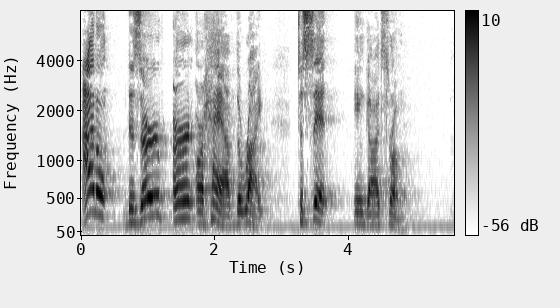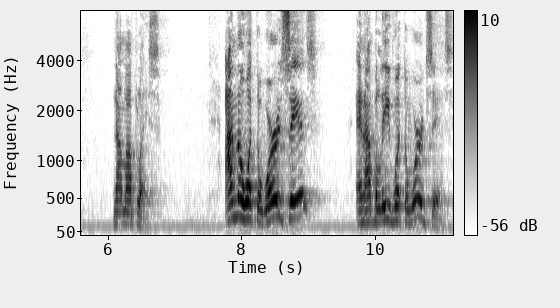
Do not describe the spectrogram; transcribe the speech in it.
I don't deserve, earn, or have the right to sit in God's throne. Not my place. I know what the Word says, and I believe what the Word says.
